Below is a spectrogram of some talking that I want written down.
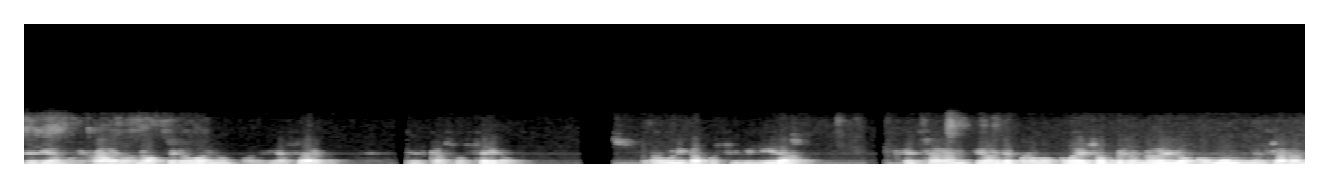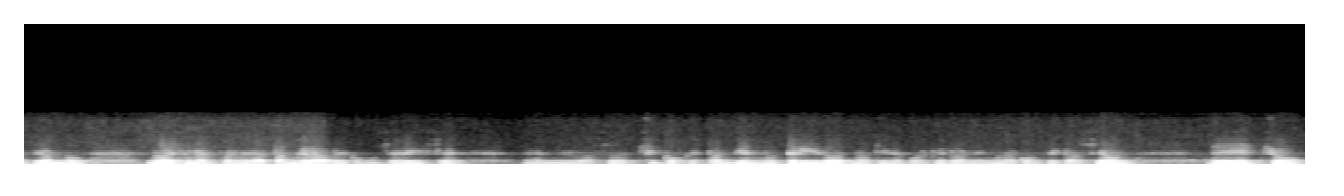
sería muy raro, ¿no? Pero bueno, podría ser el caso cero. La única posibilidad. El sarampión le provocó eso, pero no es lo común. El sarampión no, no es una enfermedad tan grave como se dice. en los eh, chicos que están bien nutridos, no tiene por qué dar ninguna complicación. De hecho,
